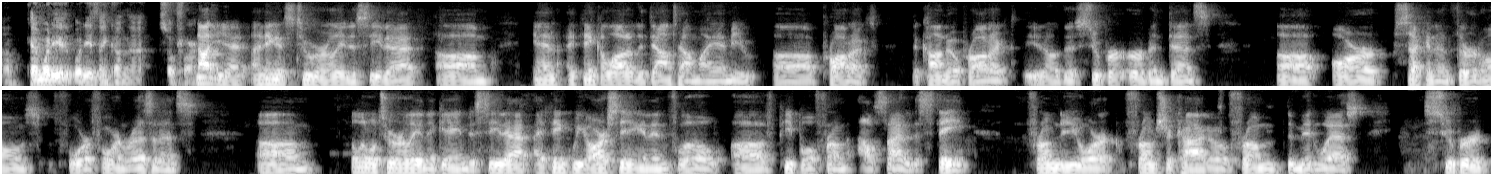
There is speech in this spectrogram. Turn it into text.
Uh, Ken, what do you what do you think on that so far? Not yet. I think it's too early to see that. Um, and I think a lot of the downtown Miami uh, product, the condo product, you know, the super urban dense, uh, are second and third homes for foreign residents. Um, a little too early in the game to see that. I think we are seeing an inflow of people from outside of the state, from New York, from Chicago, from the Midwest, super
